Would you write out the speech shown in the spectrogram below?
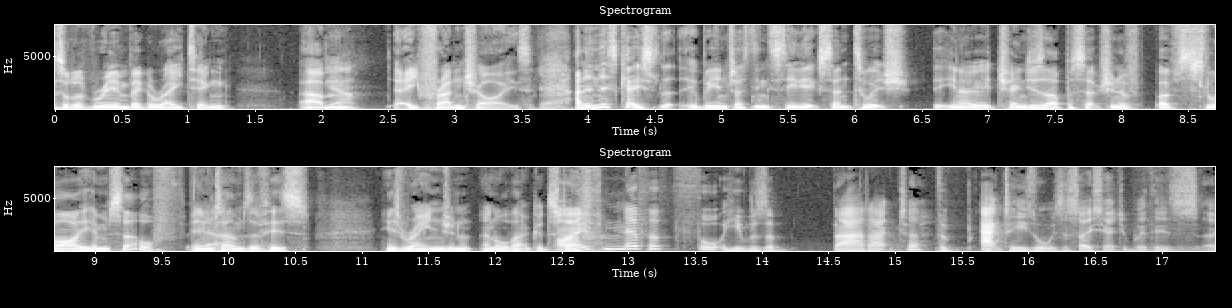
sort of reinvigorating um, Yeah. A franchise. Yeah. And in this case, it'd be interesting to see the extent to which you know it changes our perception of of Sly himself in Yeah. terms of his his range and, and all that good stuff. I've never thought he was a bad actor. The actor he's always associated with is uh,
